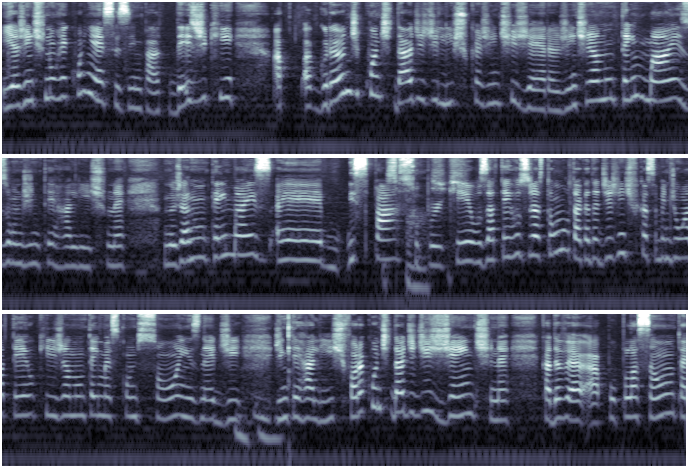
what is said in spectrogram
E a gente não reconhece esses impactos. Desde que a, a grande quantidade de lixo que a gente gera, a gente já não tem mais onde enterrar lixo, né? Já não tem mais é, espaço, Espaços. porque os aterros já estão lotados. Cada dia a gente fica sabendo de um aterro que já não tem mais condições, né, de, uhum. de enterrar lixo. Fora a quantidade de gente, né? Cada a população tá,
